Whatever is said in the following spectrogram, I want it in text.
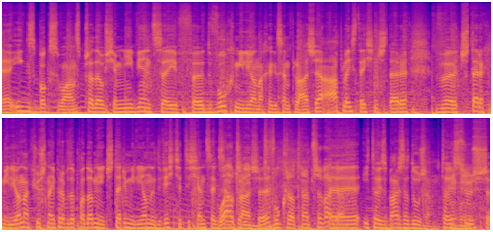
e, Xbox One sprzedał się mniej więcej w 2 milionach egzemplarzy, a PlayStation 4 w 4 milionach, już najprawdopodobniej 4 miliony 200 tysięcy Wow, egzemplarzy. dwukrotna przewaga. E, I to jest bardzo dużo. To jest Mhm. już,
